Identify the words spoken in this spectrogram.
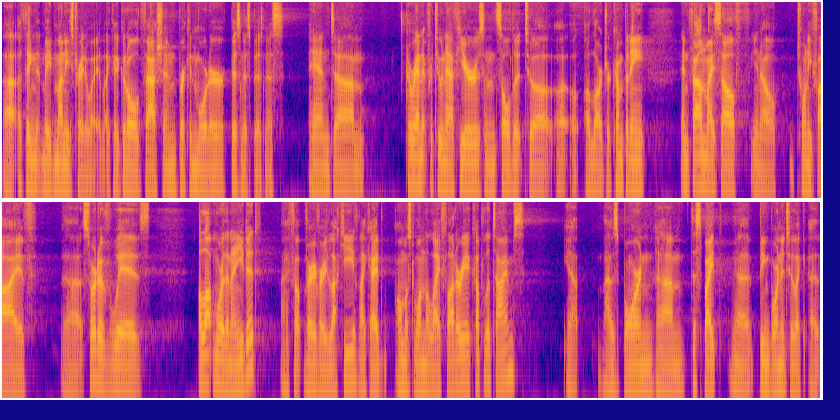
uh, a thing that made money straight away, like a good old fashioned brick and mortar business business. And um, I ran it for two and a half years and sold it to a, a, a larger company and found myself, you know, 25, uh, sort of with a lot more than I needed. I felt very, very lucky. Like I'd almost won the life lottery a couple of times. Yeah. I was born, um, despite uh, being born into like a,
